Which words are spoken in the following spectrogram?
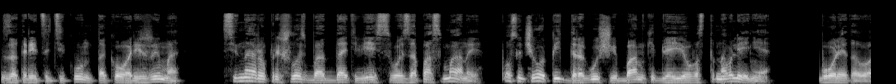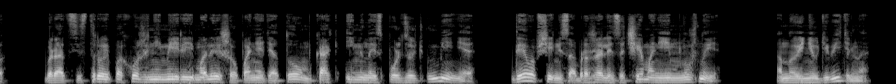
За 30 секунд такого режима Синару пришлось бы отдать весь свой запас маны, после чего пить дорогущие банки для ее восстановления. Более того, брат с сестрой, похоже, не имели и малейшего понятия о том, как именно использовать умения, да и вообще не соображали, зачем они им нужны. Оно и неудивительно.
